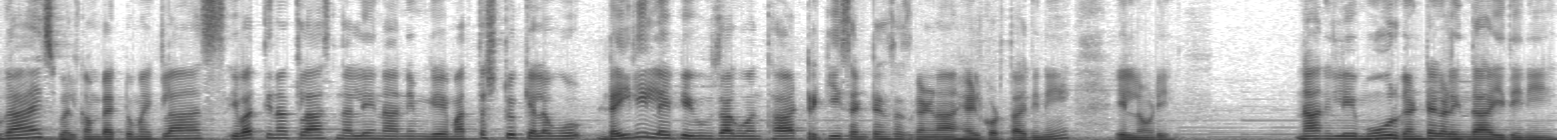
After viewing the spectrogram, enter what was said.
guys welcome back to my class ಇವತ್ತಿನ ಕ್ಲಾಸ್ನಲ್ಲಿ ನಾನು ನಿಮಗೆ ಮತ್ತಷ್ಟು ಕೆಲವು ಡೈಲಿ ಲೈಫ್ಗೆ ಯೂಸ್ ಆಗುವಂತಹ ಟ್ರಿಕಿ ಸೆಂಟೆನ್ಸಸ್ಗಳನ್ನ ಹೇಳ್ಕೊಡ್ತಾ ಇದ್ದೀನಿ. ಇಲ್ಲಿ ನೋಡಿ. ನಾನಿಲ್ಲಿ ಮೂರು ಗಂಟೆಗಳಿಂದ ಇದ್ದೀನಿ.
